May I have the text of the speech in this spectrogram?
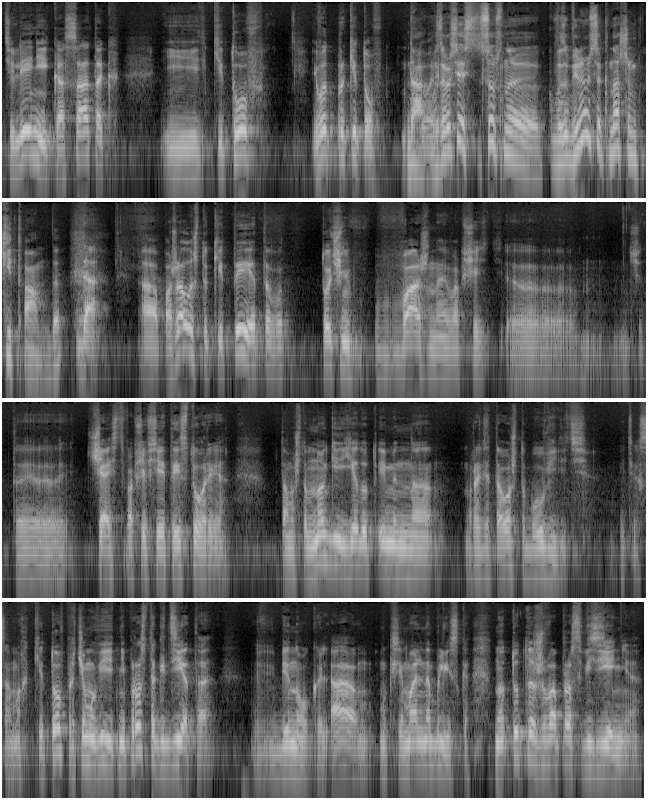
тюленей, касаток и китов. И вот про китов. Да, говорим. возвращаясь, собственно, вернемся к нашим китам, да? Да. А, пожалуй, что киты – это вот очень важная вообще э, значит, э, часть вообще всей этой истории. Потому что многие едут именно ради того, чтобы увидеть этих самых китов. Причем увидеть не просто где-то в бинокль, а максимально близко. Но тут тоже вопрос везения.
